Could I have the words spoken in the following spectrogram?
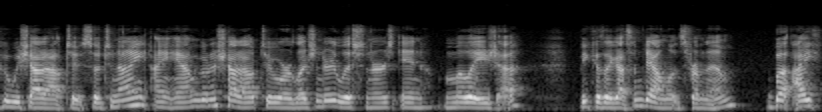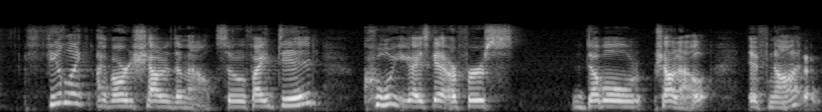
who we shout out to. So tonight I am going to shout out to our legendary listeners in Malaysia because I got some downloads from them. But I feel like I've already shouted them out. So if I did, cool, you guys get our first double shout out. If not, that,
